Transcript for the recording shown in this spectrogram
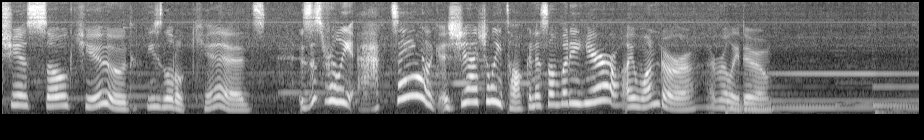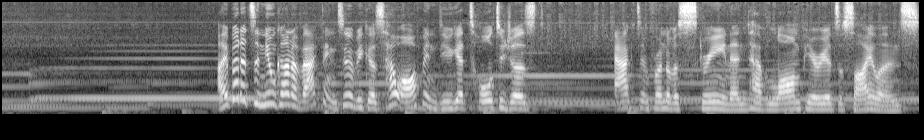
She is so cute. These little kids. Is this really acting? Like, is she actually talking to somebody here? I wonder. I really do. I bet it's a new kind of acting too, because how often do you get told to just act in front of a screen and have long periods of silence?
